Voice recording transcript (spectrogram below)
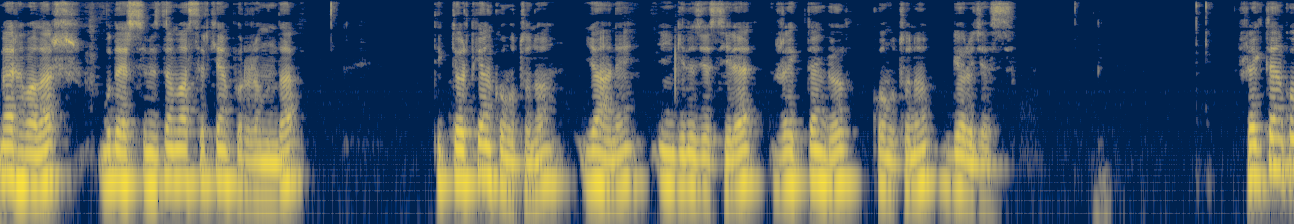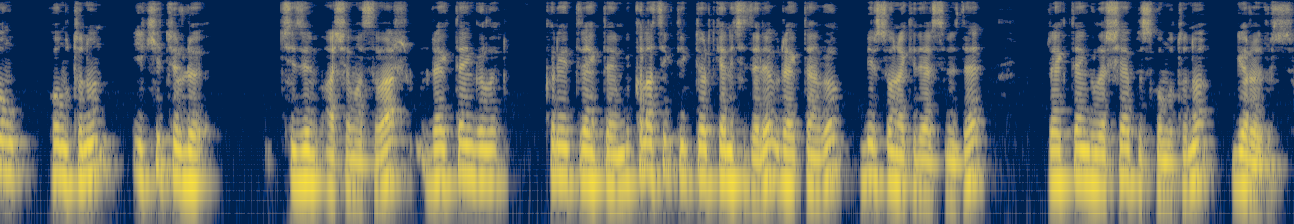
Merhabalar. Bu dersimizde Mastercam programında dikdörtgen komutunu yani İngilizcesiyle rectangle komutunu göreceğiz. Rectangle komutunun iki türlü çizim aşaması var. Rectangle create rectangle bir klasik dikdörtgeni çizelim. Rectangle bir sonraki dersimizde rectangular shapes komutunu görürüz.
